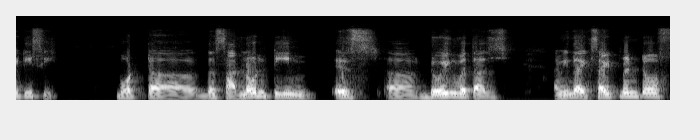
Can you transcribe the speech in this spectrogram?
itc what the savlon team is doing with us. I mean the excitement of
